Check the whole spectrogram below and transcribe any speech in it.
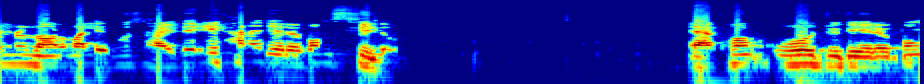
আমরা নর্মালি বুঝাই যে এখানে যেরকম ছিল, এখন ও যদি এরকম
